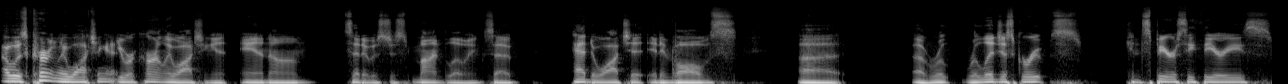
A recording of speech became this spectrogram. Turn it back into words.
I was currently watching it. You were currently watching it and um, said it was just mind blowing. So had to watch it. It involves uh, uh, re- religious groups, conspiracy theories.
